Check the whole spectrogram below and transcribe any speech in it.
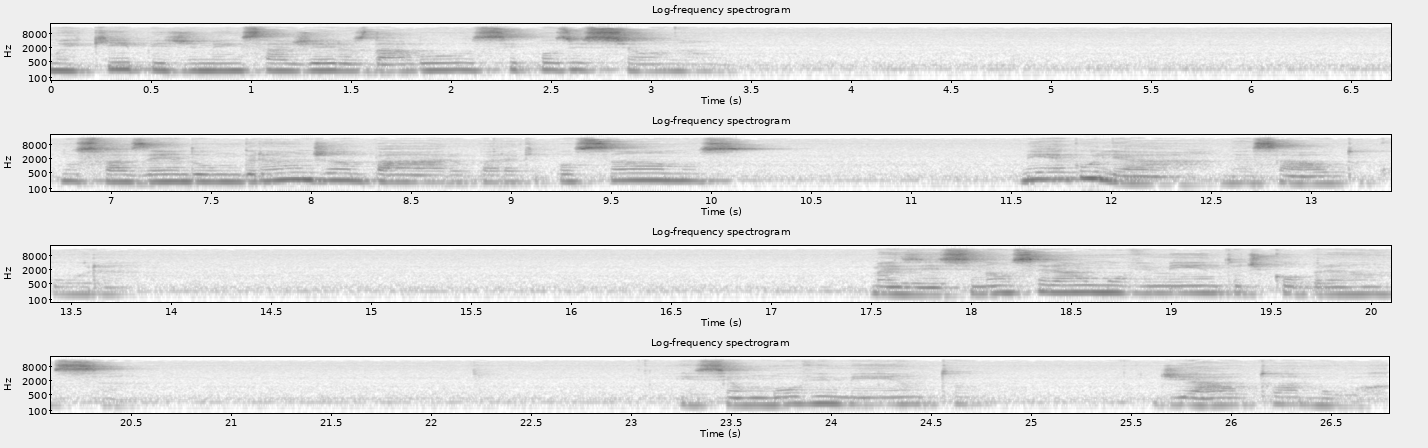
uma equipe de mensageiros da luz se posicionam, nos fazendo um grande amparo para que possamos mergulhar nessa autocura. mas esse não será um movimento de cobrança. Esse é um movimento de alto amor.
